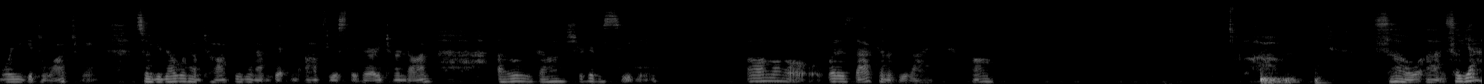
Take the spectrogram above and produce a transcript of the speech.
where you get to watch me. So you know when I'm talking and I'm getting obviously very turned on. Oh gosh, you're going to see me. Oh, what is that going to be like? Oh. Um, so, uh, so yeah,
